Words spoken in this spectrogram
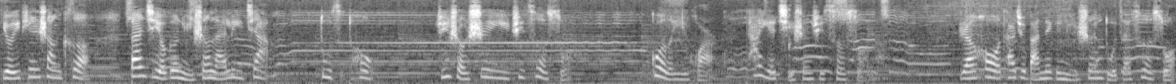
有一天上课，班级有个女生来例假，肚子痛，举手示意去厕所。过了一会儿，他也起身去厕所了。然后他就把那个女生堵在厕所，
